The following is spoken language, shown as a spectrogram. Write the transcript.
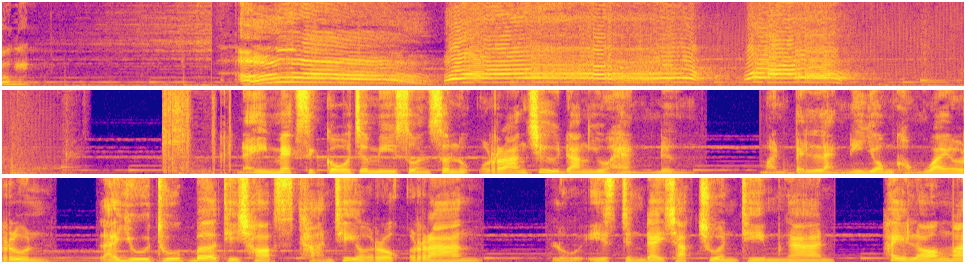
거 기. ในเม็กซิโกจะมีสวนสนุกร้างชื่อดังอยู่แห่งหนึ่ง มันเป็นแหล่งนิยมของวัยรุ่น และยูทูบเบอร์ที่ชอบสถานที่รกร้าง ลูอิสจึงได้ชักชวนทีมงาน ให้ลองมา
